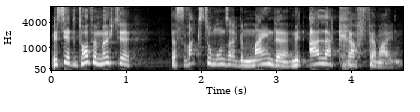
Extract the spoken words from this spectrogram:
Wisst ihr, der Teufel möchte das Wachstum unserer Gemeinde mit aller Kraft vermeiden.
